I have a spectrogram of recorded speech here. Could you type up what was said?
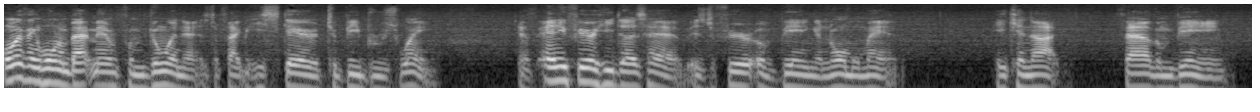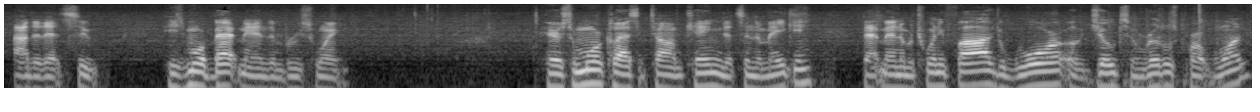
only thing holding Batman from doing that is the fact that he's scared to be Bruce Wayne. If any fear he does have is the fear of being a normal man, he cannot fathom being out of that suit. He's more Batman than Bruce Wayne. Here's some more classic Tom King that's in the making. Batman number 25, The War of Jokes and Riddles, Part 1.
